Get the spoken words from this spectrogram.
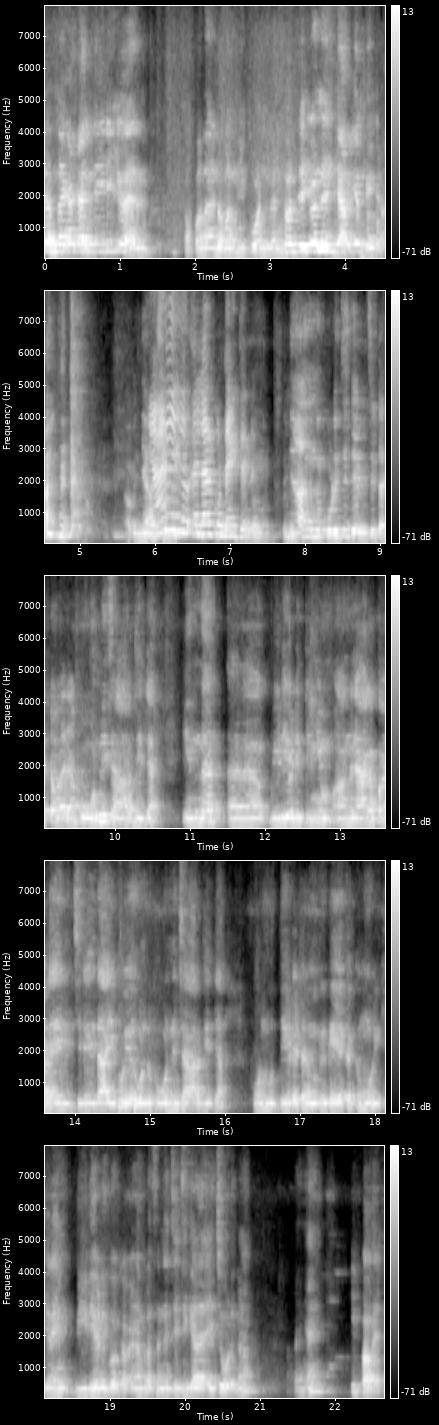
എന്നൊക്കെ കരുതിയിരിക്കുമായിരുന്നു അപ്പൊ അതാണ്ട് വന്നിപ്പോ ഇപ്പൊ എന്തോ ചെയ്യുമെന്ന് എനിക്ക് അറിയത്തില്ല അപ്പൊ ഞാൻ ഞാൻ എല്ലാവർക്കും ഉണ്ടാക്കി ഞാൻ ഇന്ന് കുളിച്ച് ജപിച്ചിട്ടൊക്കെ വരാം ഫോണിന് ചാർജ് ഇല്ല ഇന്ന് വീഡിയോ എഡിറ്റിങ്ങും അങ്ങനെ ആകെപ്പാടെ ഇച്ചിരി ഇതായി പോയി. അതുകൊണ്ട് ഫോണിന് ചാർജ് ഇല്ല ഫോൺ കുത്തിയിടട്ടെ നമുക്ക് കേക്കൊക്കെ മുറിക്കണേ വീഡിയോ എടുക്കുകയൊക്കെ വേണം. പ്രസന്ന ചേച്ചിക്ക് അത് അയച്ചു കൊടുക്കണം. അപ്പം ഞാൻ ഇപ്പം വരാം.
